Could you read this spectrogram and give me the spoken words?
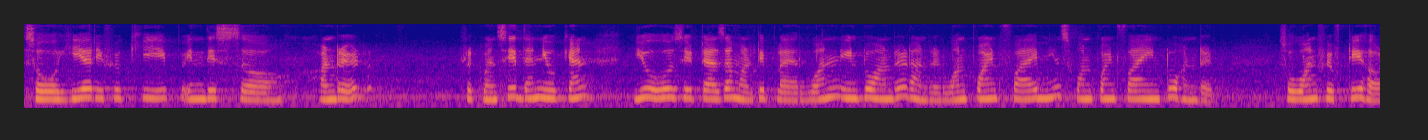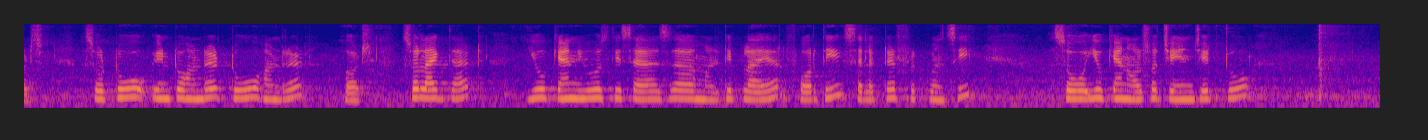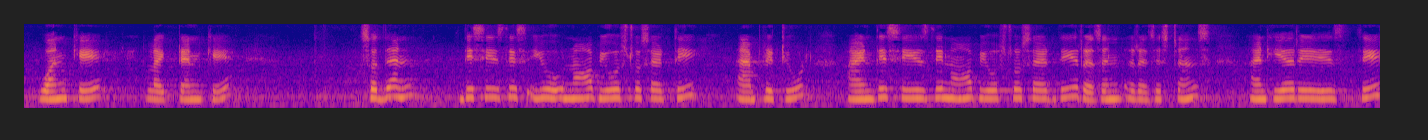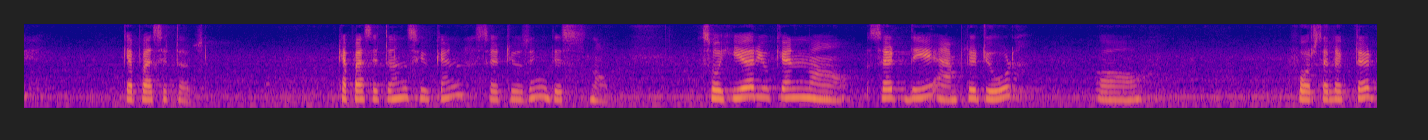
So here if you keep in this uh, 100 frequency then you can use it as a multiplier. 1 into 100 100 1.5 means 1.5 into 100 so 150 hertz. So 2 into 100 200 hertz so like that you can use this as a multiplier for the selected frequency. So you can also change it to 1k like 10k so then this is this you knob used to set the amplitude and this is the knob used to set the resin- resistance and here is the capacitor. Capacitance you can set using this knob so here you can uh, set the amplitude uh, for selected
